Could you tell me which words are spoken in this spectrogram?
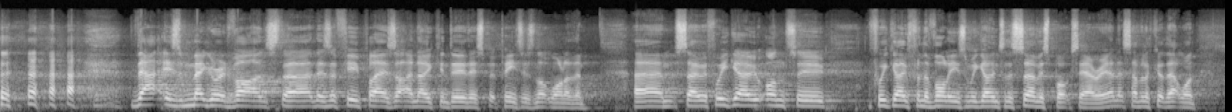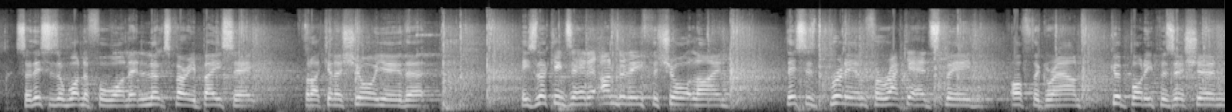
that is mega advanced. Uh, there's a few players that I know can do this, but Peter's not one of them. Um, so if we go on to, if we go from the volleys and we go into the service box area, let's have a look at that one. So this is a wonderful one. It looks very basic, but I can assure you that he's looking to hit it underneath the short line. This is brilliant for racket head speed off the ground. Good body position,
